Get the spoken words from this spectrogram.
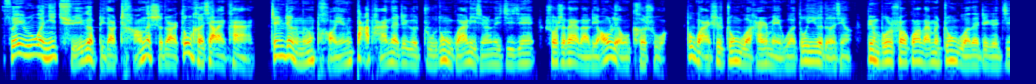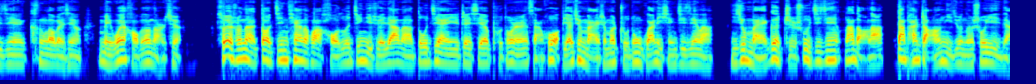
所以，如果你取一个比较长的时段，综合下来看，真正能跑赢大盘的这个主动管理型的基金，说实在的，寥寥可数。不管是中国还是美国，都一个德行，并不是说光咱们中国的这个基金坑老百姓，美国也好不到哪儿去。所以说呢，到今天的话，好多经济学家呢都建议这些普通人、散户别去买什么主动管理型基金了。你就买个指数基金拉倒了。大盘涨你就能收益一点，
